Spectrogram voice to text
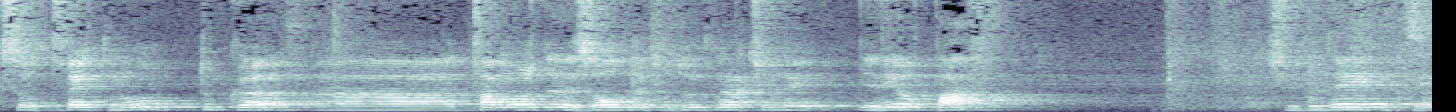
Съответно, тук това може да резолвне по друг начин. Real path ще ви даде ETC.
